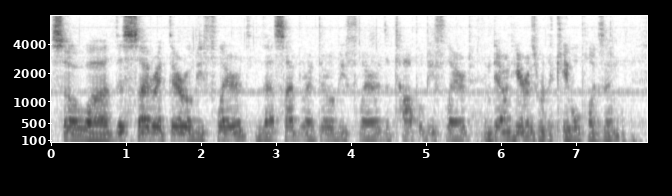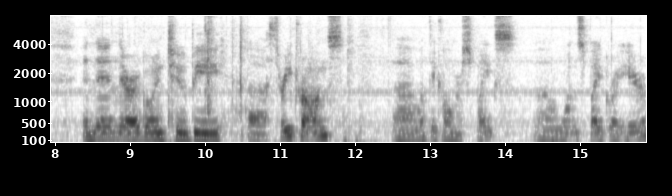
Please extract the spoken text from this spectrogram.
So uh, this side right there will be flared, that side right there will be flared, the top will be flared, and down here is where the cable plugs in. And then there are going to be uh, three prongs, uh, what they call them are spikes. Uh, one spike right here,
